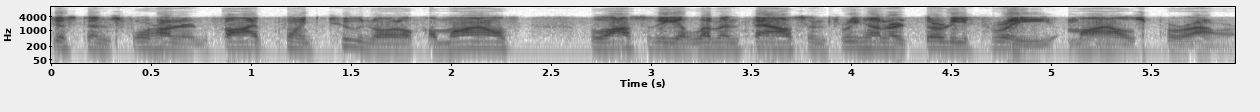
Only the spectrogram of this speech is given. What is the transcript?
distance 405.2 nautical miles, velocity 11,333 miles per hour.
